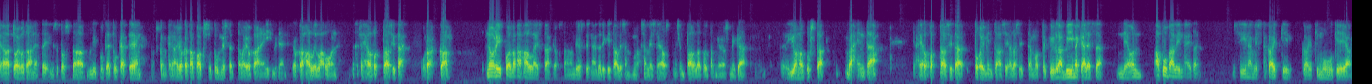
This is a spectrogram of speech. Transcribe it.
Ja toivotaan, että ihmiset ostaa liput etukäteen, koska meidän on joka tapauksessa tunnistettava jokainen ihminen, joka hallilla on. Se helpottaa sitä urakkaa. No riippuu vähän halleista, jossa on tietysti näitä digitaalisen maksamisen ja ostamisen palveluita myös, mikä jonotusta vähentää ja helpottaa sitä toimintaa siellä sitten, mutta kyllä viime kädessä ne on apuvälineitä siinä, missä kaikki, kaikki muukin ja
